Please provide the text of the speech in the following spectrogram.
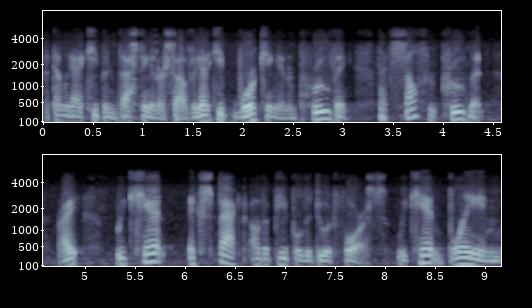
but then we got to keep investing in ourselves. We got to keep working and improving. That self improvement, right? We can't expect other people to do it for us. We can't blame,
